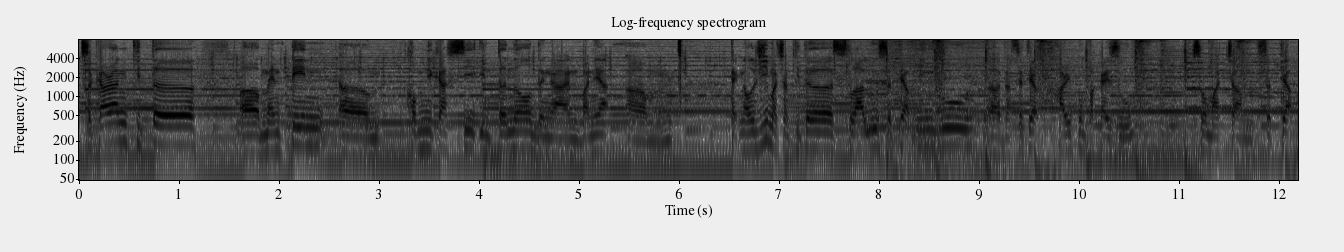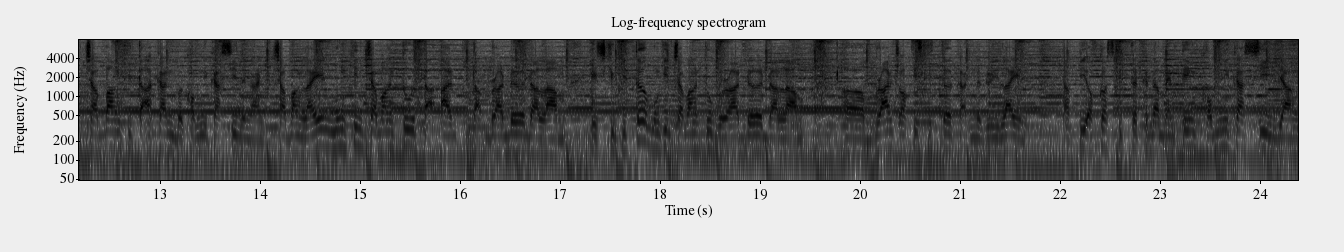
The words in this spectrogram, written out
Sekarang kita uh, maintain um, komunikasi internal dengan banyak um, teknologi macam kita selalu setiap minggu uh, dan setiap hari pun pakai Zoom So macam setiap cabang kita akan berkomunikasi dengan cabang lain. Mungkin cabang tu tak tak berada dalam HQ kita, mungkin cabang tu berada dalam uh, branch office kita kat negeri lain. Tapi of course kita kena maintain komunikasi yang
